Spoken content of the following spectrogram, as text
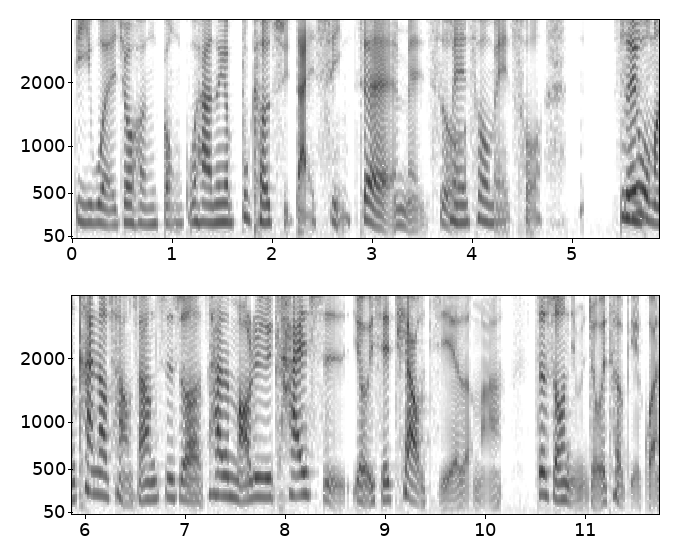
地位就很巩固，还有那个不可取代性。对，没错，没错，没错。所以我们看到厂商是说，它的毛利率开始有一些跳阶了嘛？这时候你们就会特别关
